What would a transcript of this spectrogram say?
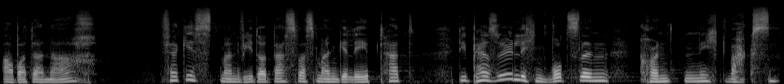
aber danach vergisst man wieder das, was man gelebt hat. Die persönlichen Wurzeln konnten nicht wachsen.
